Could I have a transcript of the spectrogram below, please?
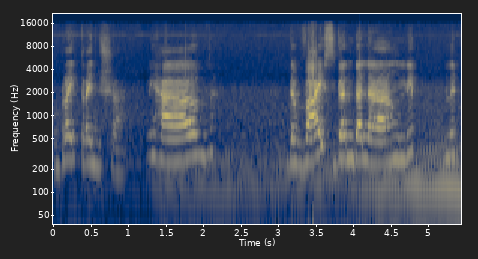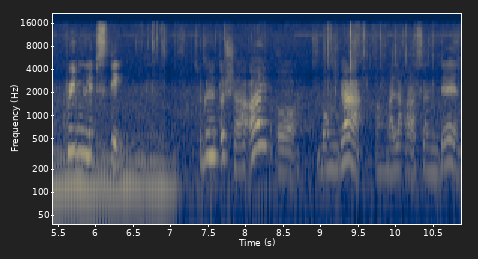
bright red siya. We have the Vice Ganda Lang Lip, lip Cream Lipstick. So, ganito siya. Ay, oh, bongga. Pangmalakasan din.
